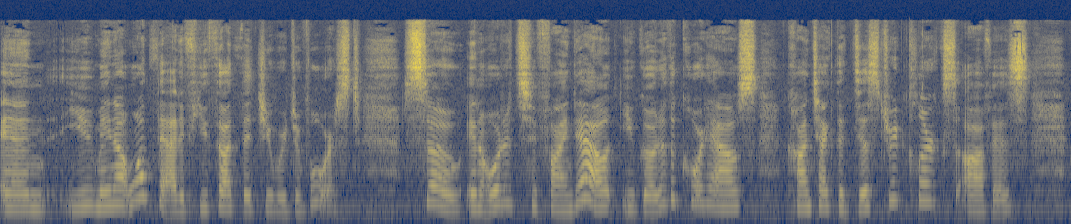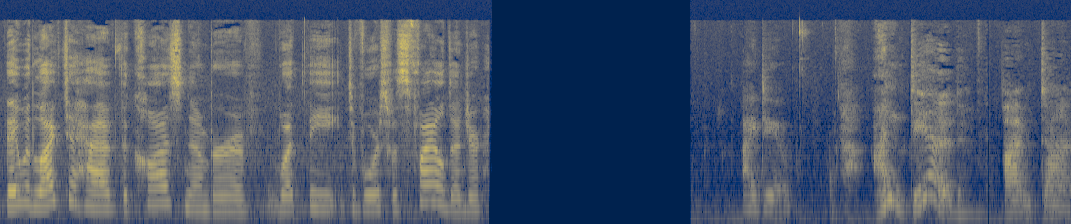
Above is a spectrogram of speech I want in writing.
and you may not want that if you thought that you were divorced. So in order to find out, you go to the courthouse, contact the district clerk's office. They would like to have the cause number of what the divorce was filed under. I do. I did. I'm done.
